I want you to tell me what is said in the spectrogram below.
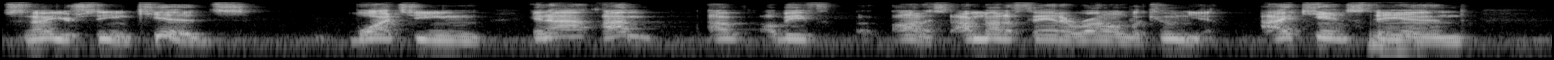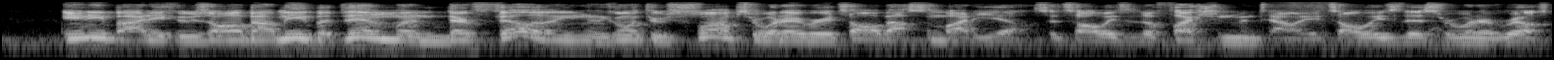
So now you're seeing kids watching, and I, I'm I'll, I'll be honest, I'm not a fan of Ronald Acuna. I can't mm-hmm. stand mm-hmm. anybody who's all about me. But then when they're failing and going through slumps or whatever, it's all about somebody else. It's always a deflection mentality. It's always this or whatever else.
